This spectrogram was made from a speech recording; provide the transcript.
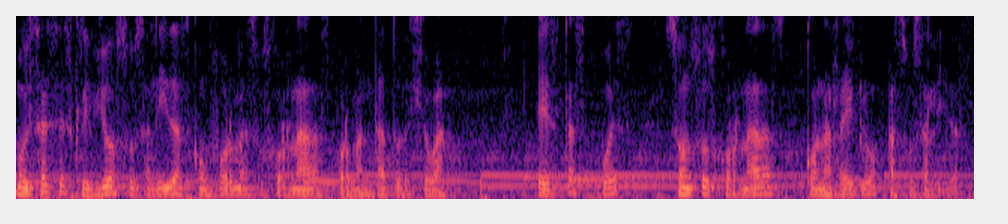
Moisés escribió sus salidas conforme a sus jornadas por mandato de Jehová. Estas, pues, son sus jornadas con arreglo a sus salidas.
